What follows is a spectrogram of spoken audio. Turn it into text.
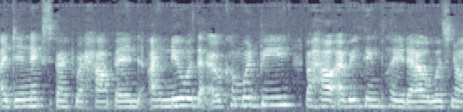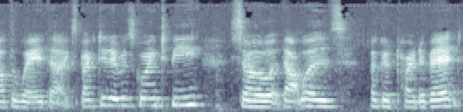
I didn't expect what happened. I knew what the outcome would be, but how everything played out was not the way that I expected it was going to be. So that was a good part of it.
